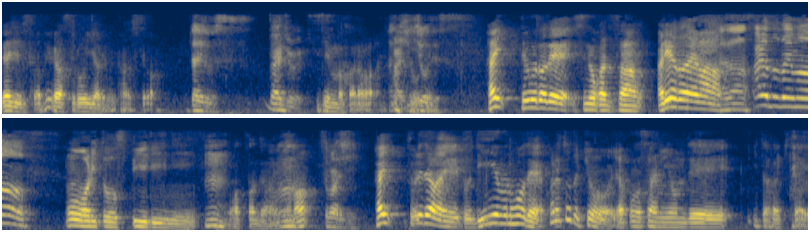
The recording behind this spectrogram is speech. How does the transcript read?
大丈夫ですか？ベガスロイヤルに関しては。大丈夫です。大丈夫です。現場からははい、以上です。。はい。ということで、篠和さん、ありがとうございありがとうございま。ますありがとうございますもう割とスピーディーにうん終わったんじゃないかな。す。素晴らしい。はい。それでは、えっ、と、DM の方で、これちょっと今日、ヤコウさんに呼んでいただきたい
